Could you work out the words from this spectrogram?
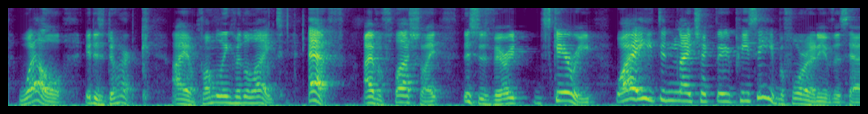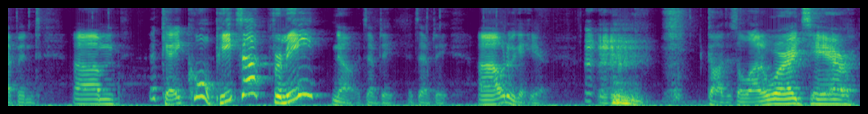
well, it is dark. I am fumbling for the light. F. I have a flashlight. This is very scary. Why didn't I check the PC before any of this happened? Um, okay, cool. Pizza? For me? No, it's empty. It's empty. Uh, what do we get here? God, there's a lot of words here.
